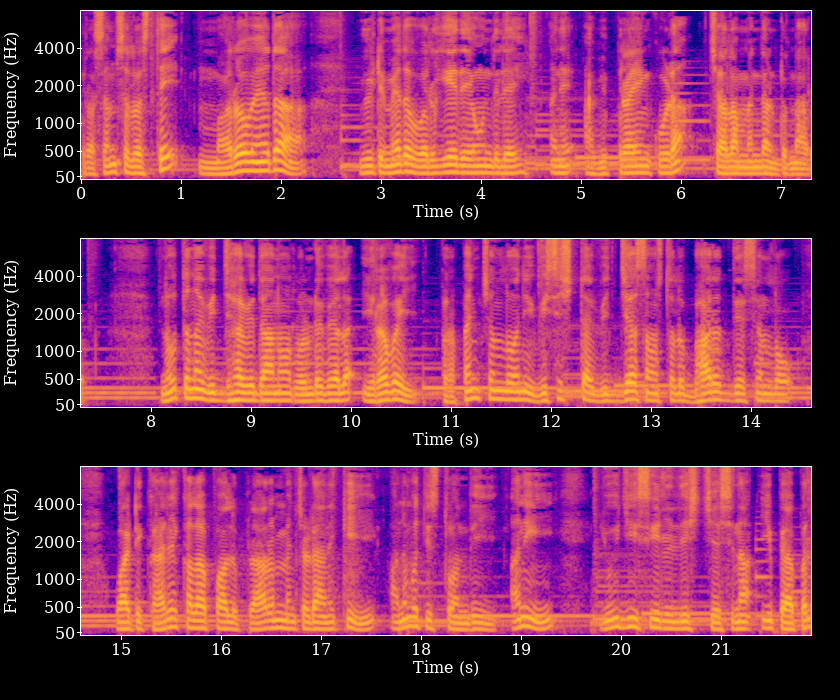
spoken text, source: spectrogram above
ప్రశంసలు వస్తే మరో మీద వీటి మీద ఒరిగేదేముందిలే అనే అభిప్రాయం కూడా చాలామంది అంటున్నారు. నూతన విద్యా విధానం రెండు వేల ఇరవై ప్రపంచంలోని విశిష్ట విద్యా సంస్థలు భారతదేశంలో వాటి కార్యకలాపాలు ప్రారంభించడానికి అనుమతిస్తోంది అని యూజీసీ రిలీజ్ చేసిన ఈ పేపర్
